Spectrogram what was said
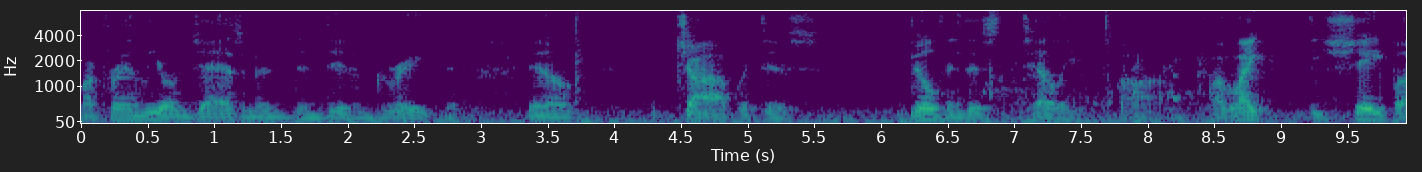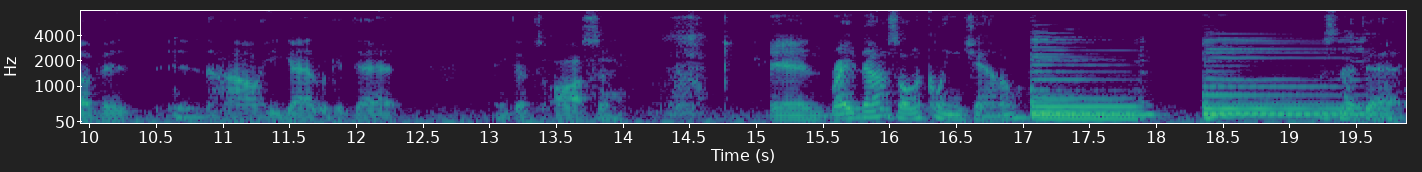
My friend Leo Jaymz then did a great, you know, job with this, building this telly. Uh, I like the shape of it and how he got, look at that. I think that's awesome. And right now it's on a clean channel. Listen to that.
